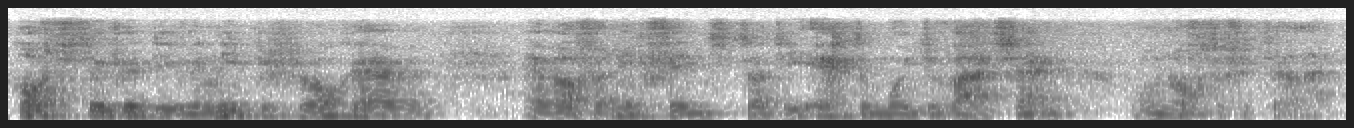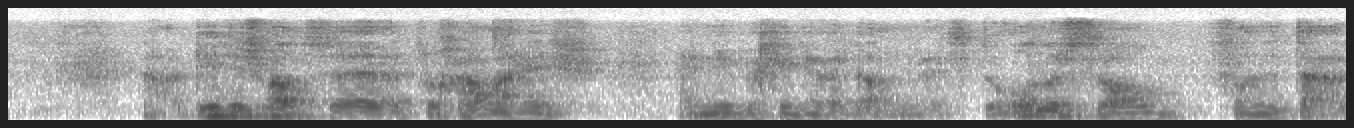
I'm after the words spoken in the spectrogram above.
hoofdstukken die we niet besproken hebben. En waarvan ik vind dat die echt de moeite waard zijn om nog te vertellen. Nou, dit is wat het programma is. En nu beginnen we dan met de onderstroom van de Tao.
